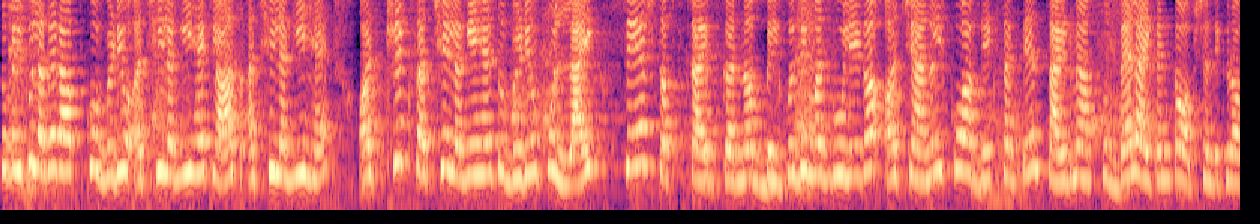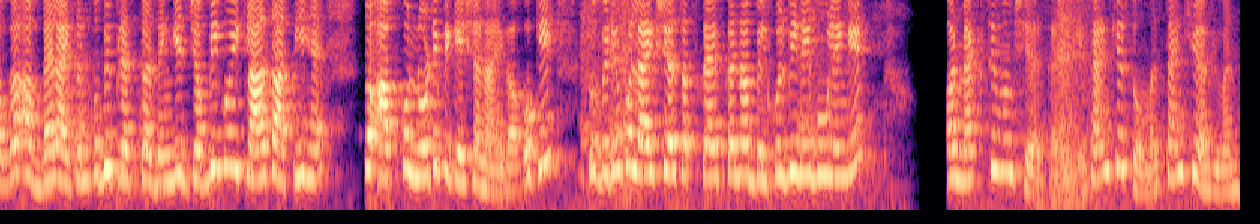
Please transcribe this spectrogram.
तो बिल्कुल अगर आपको वीडियो अच्छी लगी है, क्लास अच्छी लगी है और ट्रिक्स अच्छे लगे हैं तो वीडियो को लाइक शेयर सब्सक्राइब करना बिल्कुल भी मत भूलिएगा और चैनल को आप देख सकते हैं साइड में आपको बेल आइकन का ऑप्शन दिख रहा होगा। आप बेल आइकन को भी प्रेस कर देंगे। जब भी कोई क्लास आती है तो आपको नोटिफिकेशन आएगा ओके तो वीडियो को लाइक शेयर सब्सक्राइब करना बिल्कुल भी नहीं भूलेंगे और मैक्सिमम शेयर करेंगे। Thank you so much thank you everyone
